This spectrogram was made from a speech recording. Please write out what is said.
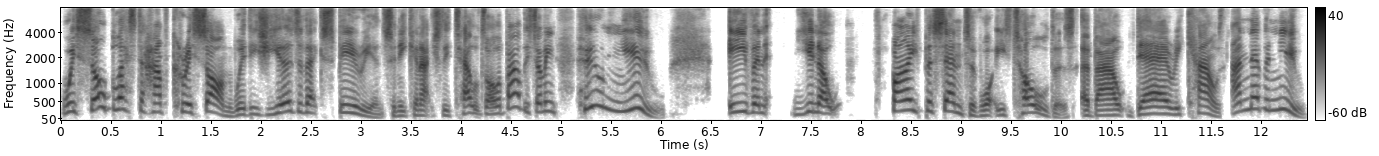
we're so blessed to have Chris on with his years of experience, and he can actually tell us all about this. I mean, who knew? Even you know, 5% of what he's told us about dairy cows. I never knew.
